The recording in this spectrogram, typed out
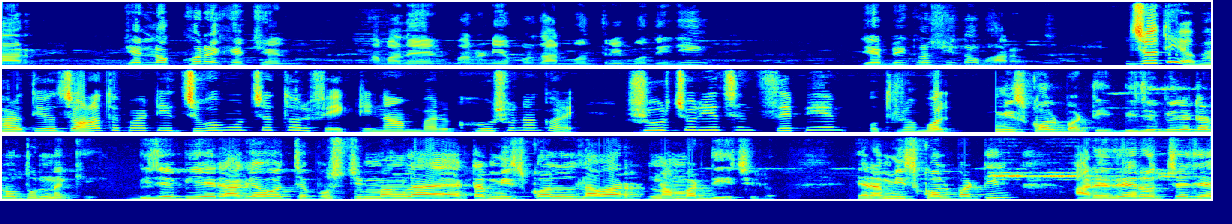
আর যে লক্ষ্য রেখেছেন আমাদের মাননীয় প্রধানমন্ত্রী মোদিজি, যে বিকশিত ভারত যদিও ভারতীয় জনতা পার্টির যুব মোর্চার তরফে একটি নাম্বার ঘোষণা করে, সুর চড়িয়েছেন সিপিএম ও তৃণমূল। মিস কল পার্টি, বিজেপির এটা নতুন নাকি? বিজেপি এর আগে হচ্ছে পশ্চিমবাংলায় একটা মিস কল দেওয়ার নাম্বার দিয়েছিল। এরা মিস কল পার্টি, আর এদের হচ্ছে যে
